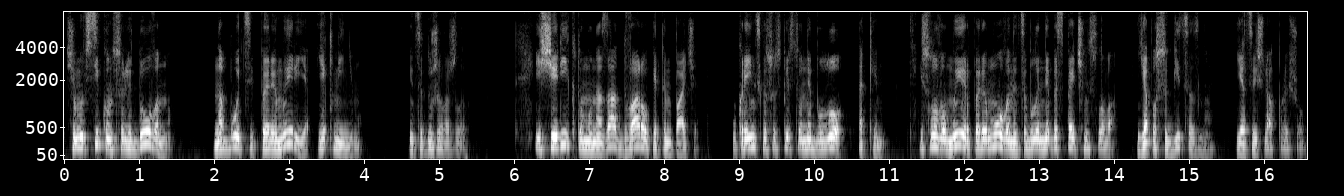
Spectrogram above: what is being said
що ми всі консолідовано на боці перемир'я, як мінімум. І це дуже важливо. І ще рік тому назад, два роки тим паче, українське суспільство не було таким. І слово мир, перемовини це були небезпечні слова. Я по собі це знаю. Я цей шлях пройшов.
